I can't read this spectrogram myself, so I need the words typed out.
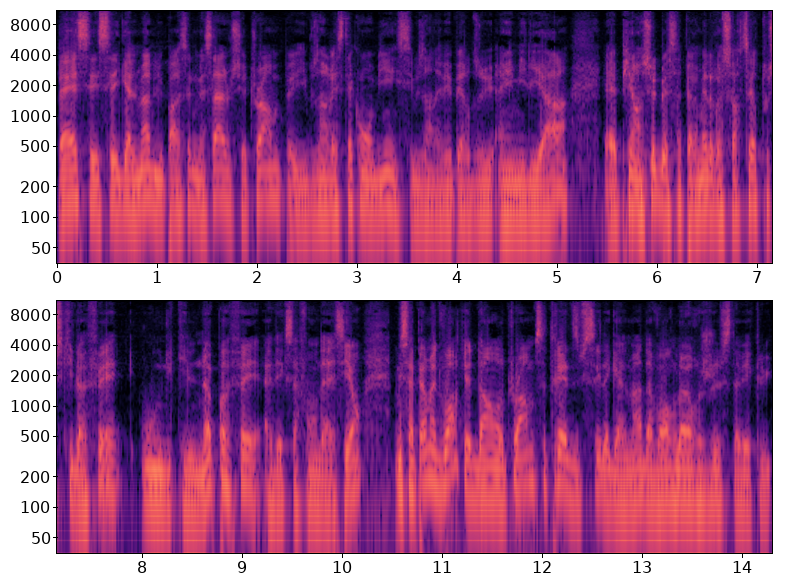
Ben, c'est, c'est également de lui passer le message, M. Trump, il vous en restait combien si vous en avez perdu un milliard? Euh, puis ensuite, ben, ça permet de ressortir tout ce qu'il a fait ou qu'il n'a pas fait avec sa fondation. Mais ça permet de voir que Donald Trump, c'est très difficile également d'avoir l'heure juste avec lui.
